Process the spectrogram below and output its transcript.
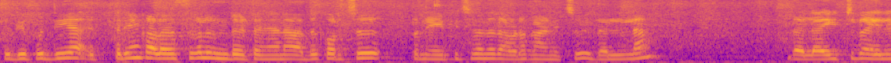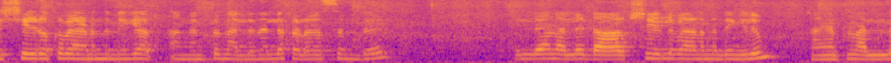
പുതിയ പുതിയ ഇത്രയും കളേഴ്സുകൾ ഉണ്ട് കേട്ടോ. ഞാൻ അത് കുറച്ച് ഇപ്പോൾ നെയ്പ്പിച്ച് വന്നത് അവിടെ കാണിച്ചു. ഇതെല്ലാം ലൈറ്റ് വൈലറ്റ് ഷെയ്ഡൊക്കെ വേണമെന്നുണ്ടെങ്കിൽ അങ്ങനത്തെ നല്ല നല്ല കളേഴ്സ് ഉണ്ട്. ഇല്ല നല്ല ഡാർക്ക് ഷെയ്ഡിൽ വേണമെന്നുണ്ടെങ്കിലും അങ്ങനത്തെ നല്ല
